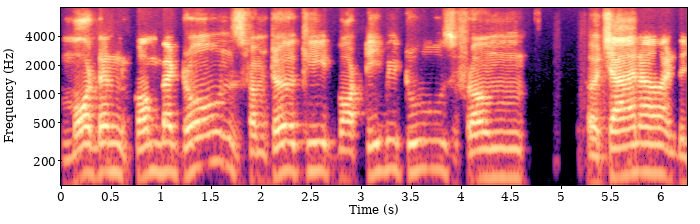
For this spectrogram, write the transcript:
modern combat drones from Turkey. It bought TB2s from uh, China, and the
